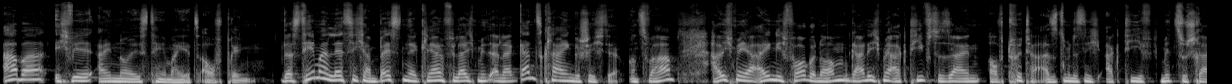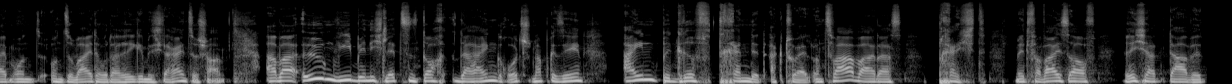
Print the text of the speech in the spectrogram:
Aber ich will ein neues Thema jetzt aufbringen. Das Thema lässt sich am besten erklären, vielleicht mit einer ganz kleinen Geschichte. Und zwar habe ich mir ja eigentlich vorgenommen, gar nicht mehr aktiv zu sein auf Twitter. Also zumindest nicht aktiv mitzuschreiben und, und so weiter oder regelmäßig da reinzuschauen. Aber irgendwie bin ich letztens doch da reingerutscht und habe gesehen, ein Begriff trendet aktuell. Und zwar war das Precht mit Verweis auf Richard David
